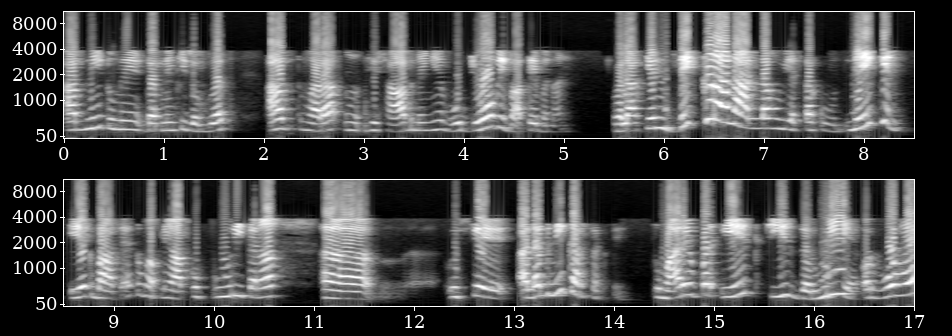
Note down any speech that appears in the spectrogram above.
अब नहीं तुम्हें डरने की ज़रूरत। अब तुम्हारा हिसाब नहीं है, वो जो भी बातें बनाए। वलाकिन ज़िक्र अल्लाह लेकिन एक बात है, तुम अपने आप को पूरी तरह उससे अलग नहीं कर सकते। तुम्हारे ऊपर एक चीज़ ज़रूरी है और वो है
